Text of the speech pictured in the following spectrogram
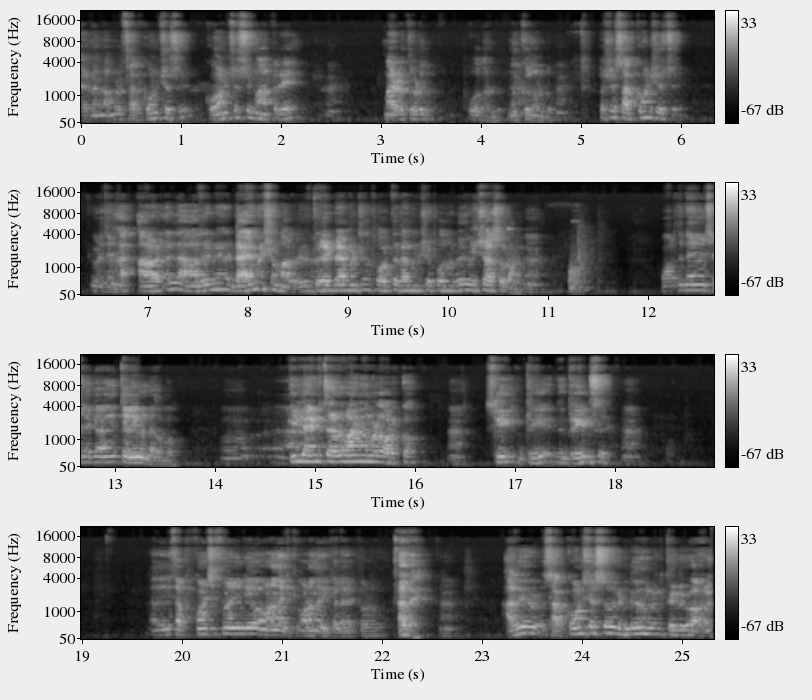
കാരണം നമ്മൾ സബ് കോൺഷ്യസ് കോൺഷ്യസ് മാത്രമേ. മരണത്തോട് പോകുന്നുള്ളൂ നിൽക്കുന്നുള്ളൂ പക്ഷെ സബ് കോൺഷ്യസ് അല്ല അതിന് ഡയമെൻഷൻ മാറും തേർഡ് ഡയമെൻഷൻ ഫോർത്ത് ഡയമെൻഷൻ പോകുന്നത് വിശ്വാസമാണ്. ഫോർത്ത് ഡയമെൻഷനിലേക്ക് അതിന് തെളിവുണ്ടാവുമോ. ഇല്ല അതിന് തെളിവാണ് നമ്മുടെ ഉറക്കം സ്ലീപ് ഡ്രീംസ്. അത് സബ് കോൺഷ്യസ് മൈൻഡ് ഉണർന്നിരിക്കും അല്ലേ എപ്പോഴും അതെ. അത് സബ് കോൺഷ്യസ് ഉണ്ട് എന്നുള്ള തെളിവാണ്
